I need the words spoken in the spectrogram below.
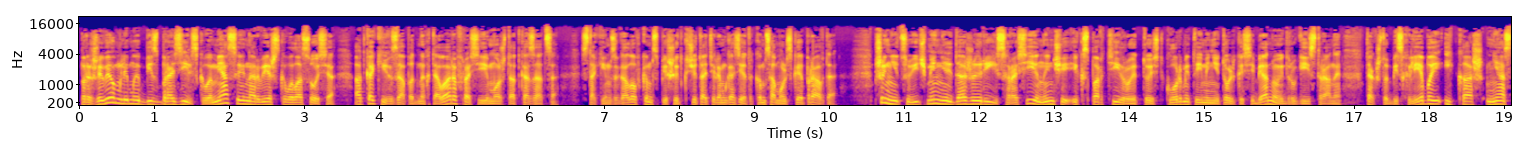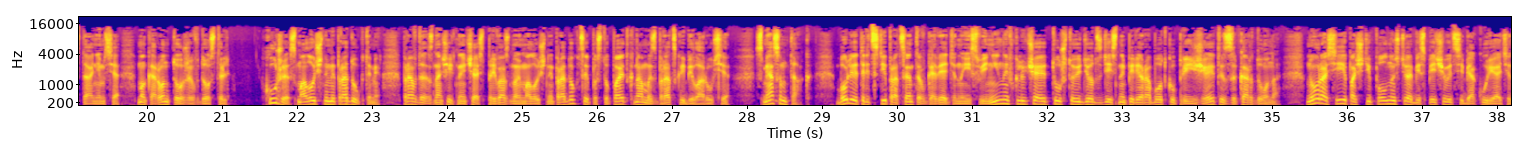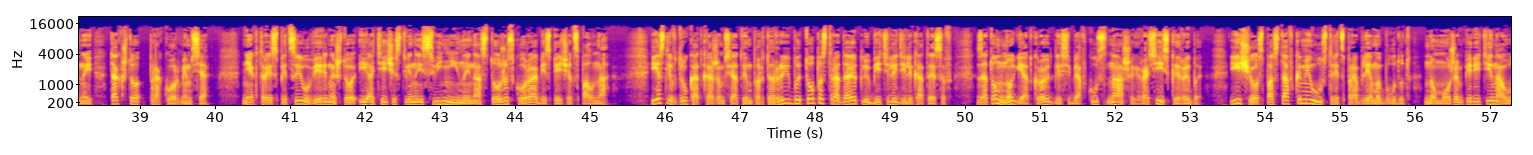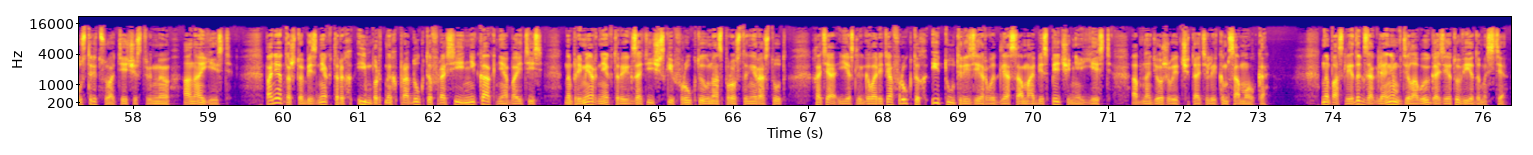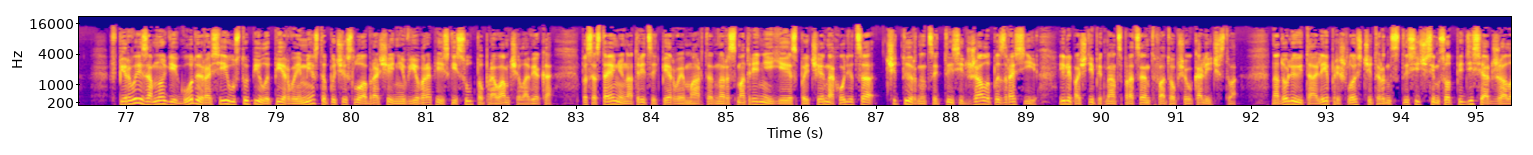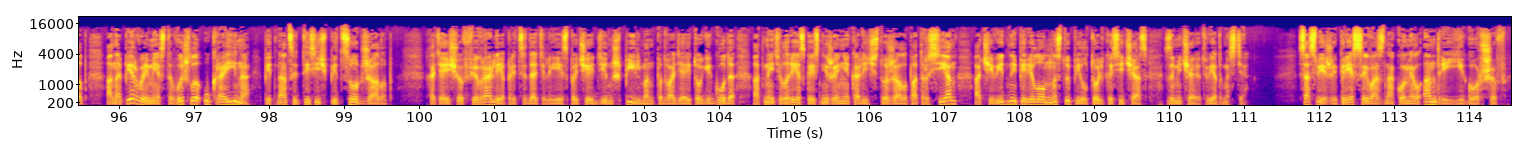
Проживем ли мы без бразильского мяса и норвежского лосося? От каких западных товаров Россия может отказаться? С таким заголовком спешит к читателям газета «Комсомольская правда». Пшеницу, ячмень и даже рис Россия нынче экспортирует, то есть кормит ими не только себя, но и другие страны. Так что без хлеба и каш не останемся. Макарон тоже вдосталь. Хуже с молочными продуктами. Правда, значительная часть привозной молочной продукции поступает к нам из братской Беларуси. С мясом так. Более 30% говядины и свинины, включая ту, что идет здесь на переработку, приезжает из-за кордона. Но Россия почти полностью обеспечивает себя курятиной, так что прокормимся. Некоторые спецы уверены, что и отечественной свининой нас тоже скоро обеспечат сполна. Если вдруг откажемся от импорта рыбы, то пострадают любители деликатесов. Зато многие откроют для себя вкус нашей, российской рыбы. Еще с поставками устриц проблемы будут, но можем перейти на устрицу отечественную, она есть. Понятно, что без некоторых импортных продуктов России никак не обойтись. Например, некоторые экзотические фрукты у нас просто не растут. Хотя, если говорить о фруктах, и тут резервы для самообеспечения есть, обнадеживает читателей комсомолка. Напоследок заглянем в деловую газету «Ведомости». Впервые за многие годы Россия уступила первое место по числу обращений в Европейский суд по правам человека. По состоянию на 31 марта на рассмотрении ЕСПЧ находится 14 тысяч жалоб из России, или почти 15% от общего количества. На долю Италии пришлось 14 750 жалоб, а на первое место вышла Украина – 15 500 жалоб. Хотя еще в феврале председатель ЕСПЧ Дин Шпильман, подводя итоги года, отметил резкое снижение количества жалоб от россиян, очевидный перелом наступил только сейчас, замечают ведомости. Со свежей прессой вас знакомил Андрей Егоршев.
